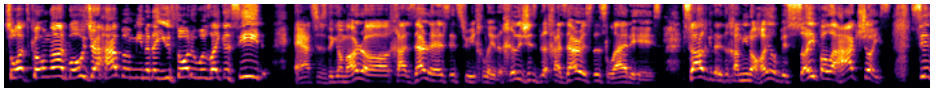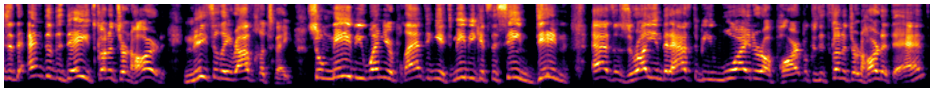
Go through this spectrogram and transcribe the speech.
So what's going? What was your havamina that you thought it was like a seed? Answers the Gemara, chazeres, it's richle. The chiddush is the chazeres, this lettuce. Since at the end of the day it's going to turn hard. So maybe when you're planting it, maybe it gets the same din as a zrayim that has to be wider apart because it's going to turn hard at the end.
